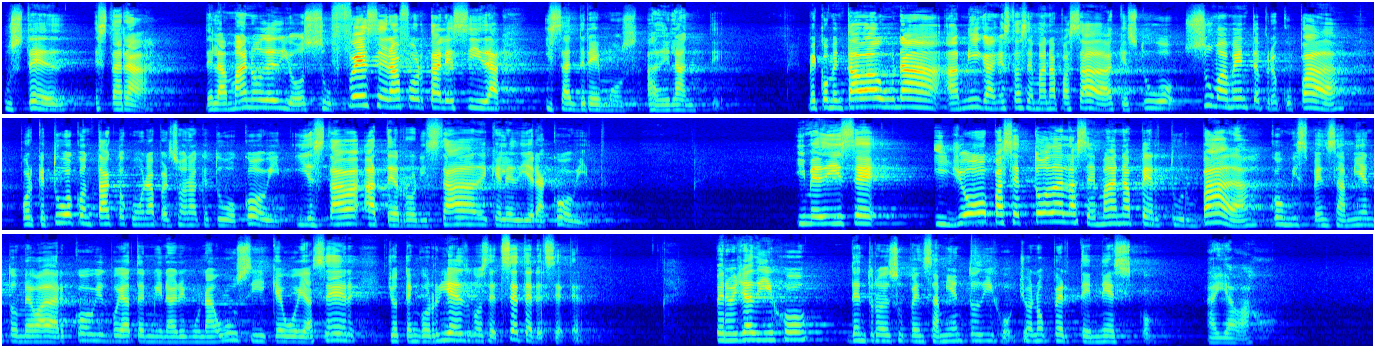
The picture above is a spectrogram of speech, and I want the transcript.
usted estará de la mano de Dios, su fe será fortalecida y saldremos adelante. Me comentaba una amiga en esta semana pasada que estuvo sumamente preocupada porque tuvo contacto con una persona que tuvo COVID y estaba aterrorizada de que le diera COVID. y me dice, y yo pasé toda la semana perturbada con mis pensamientos, me va a dar COVID, voy a terminar en una UCI, ¿qué voy a hacer? Yo tengo riesgos, etcétera, etcétera. Pero ella dijo, dentro de su pensamiento dijo, yo no pertenezco ahí abajo.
